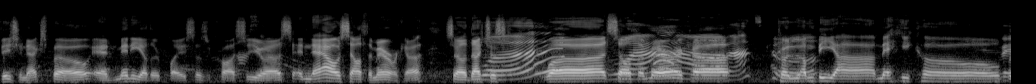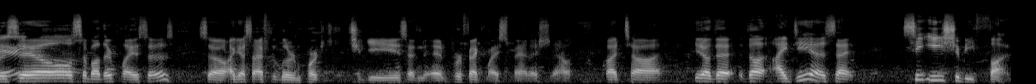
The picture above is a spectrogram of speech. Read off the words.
Vision Expo and many other places across the U.S. and now South America. So that's just What? what South Wow, America, cool. Colombia, Mexico, Very Brazil, cool. some other places. So I guess I have to learn Portuguese and, and perfect my Spanish now. But uh, you know, the the idea is that CE should be fun,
